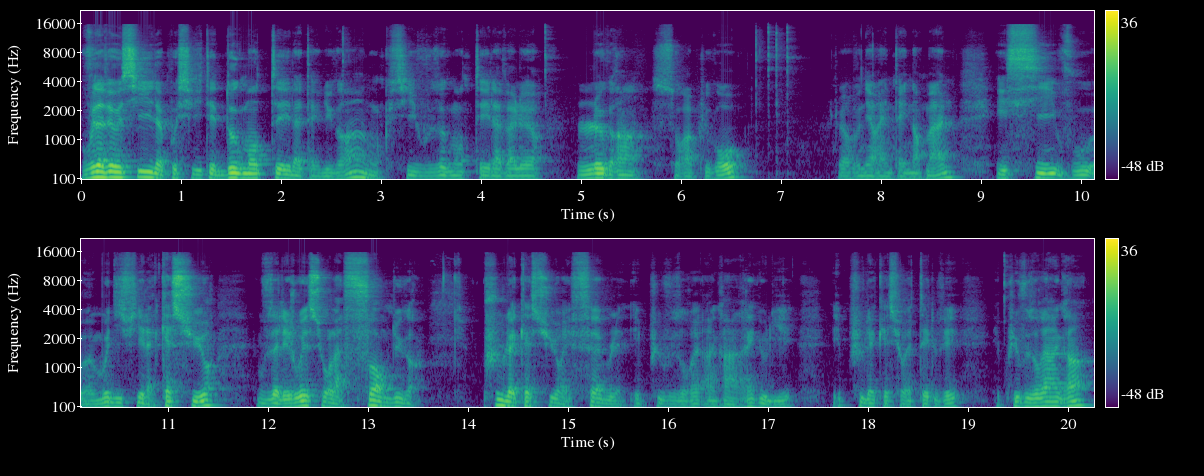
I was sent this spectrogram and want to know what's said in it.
Vous avez aussi la possibilité d'augmenter la taille du grain. Donc si vous augmentez la valeur, le grain sera plus gros. Je vais revenir à une taille normale. Et si vous euh, modifiez la cassure, vous allez jouer sur la forme du grain. Plus la cassure est faible et plus vous aurez un grain régulier. Et plus la cassure est élevée et plus vous aurez un grain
